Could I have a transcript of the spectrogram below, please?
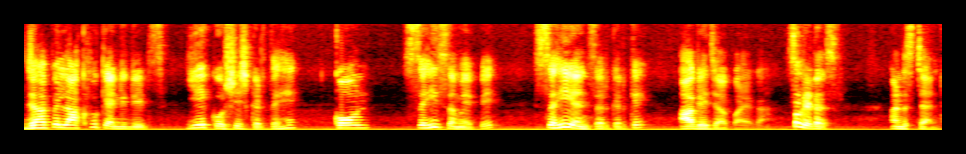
जहाँ पे लाखों कैंडिडेट्स ये कोशिश करते हैं कौन सही समय पे सही आंसर करके आगे जा पाएगा। So let us understand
